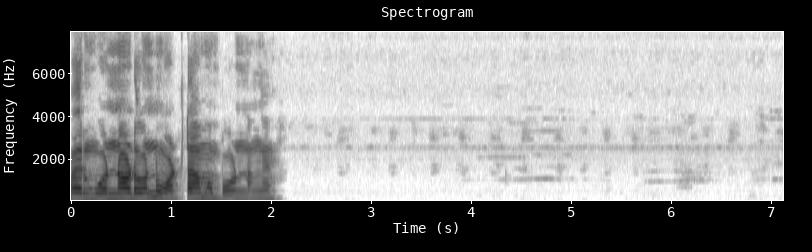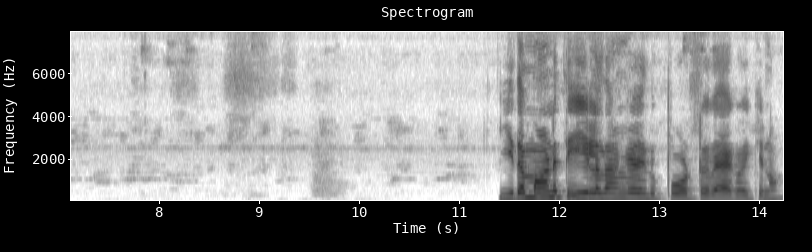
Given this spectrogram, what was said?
பாருங்க ஒன்றோட ஒன்று ஒட்டாமல் போடணுங்க. இதமான தீயில தாங்க இது போட்டு வேக வைக்கணும்.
